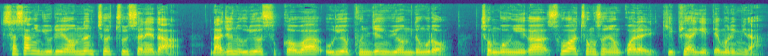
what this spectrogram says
사상 유례 없는 저출산에다 낮은 의료 수가와 의료 분쟁 위험 등으로 전공의가 소아청소년과를 기피하기 때문입니다.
